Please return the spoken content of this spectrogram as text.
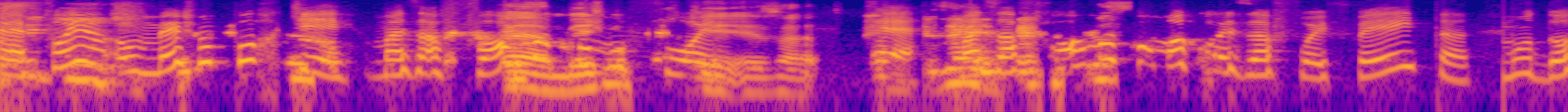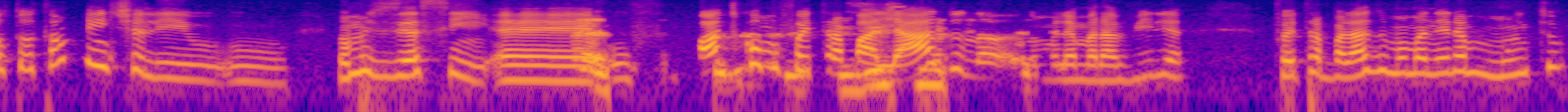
É, foi o mesmo porquê, mas a forma É, como mesmo foi. porque, exato. É, é, mas a é. forma como a coisa foi feita mudou totalmente ali. O, o- vamos dizer assim, é, É. o fato como foi trabalhado na, na Mulher Maravilha foi trabalhado de uma maneira muito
